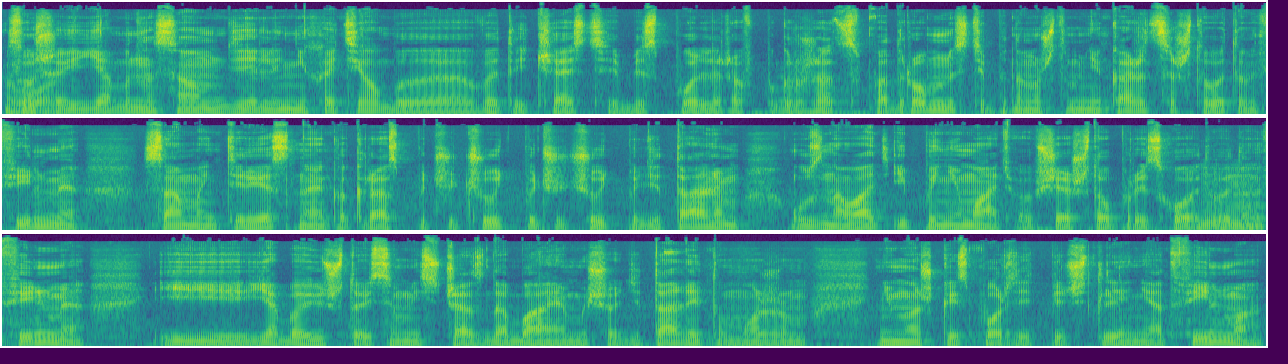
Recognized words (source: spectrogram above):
Слушай, вот. я бы на самом деле не хотел бы в этой части без спойлеров погружаться в подробности, потому что мне кажется, что в этом фильме самое интересное как раз по чуть-чуть, по чуть-чуть, по деталям узнавать и понимать вообще, что происходит mm-hmm. в этом фильме. И я боюсь, что если мы сейчас добавим еще деталей, то можем немножко испортить впечатление от фильма.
